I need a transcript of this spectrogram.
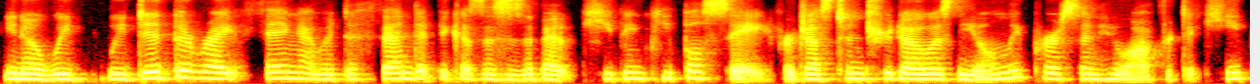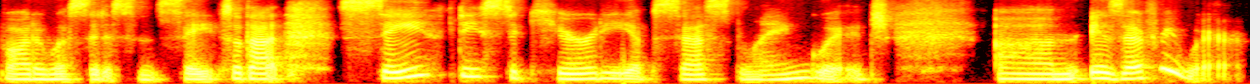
you know, we we did the right thing. I would defend it because this is about keeping people safe. Or Justin Trudeau was the only person who offered to keep Ottawa citizens safe. So that safety, security obsessed language um, is everywhere.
